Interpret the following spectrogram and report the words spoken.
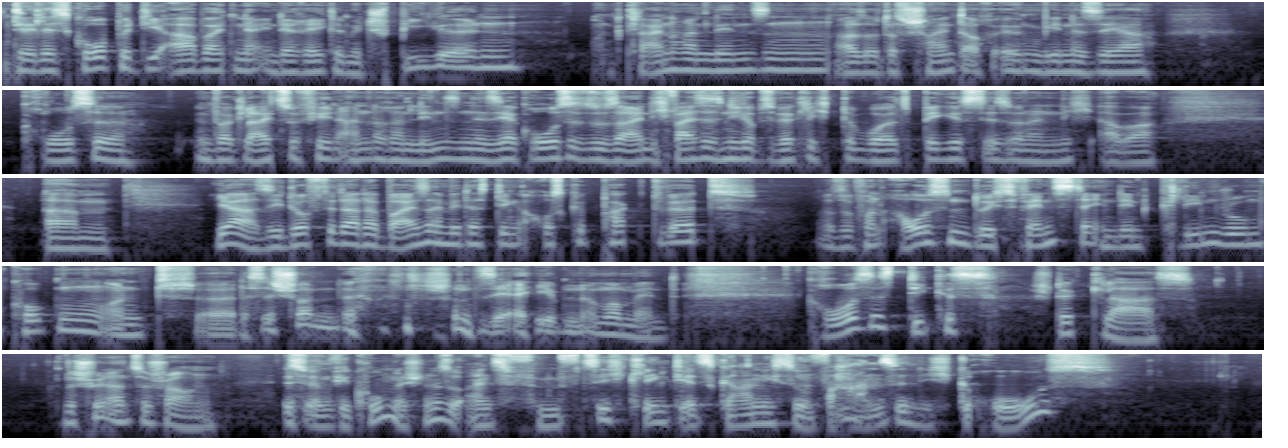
Teleskope, die arbeiten ja in der Regel mit Spiegeln und kleineren Linsen. Also das scheint auch irgendwie eine sehr große, im Vergleich zu vielen anderen Linsen, eine sehr große zu sein. Ich weiß jetzt nicht, ob es wirklich the world's biggest ist oder nicht, aber ähm, ja, sie durfte da dabei sein, wie das Ding ausgepackt wird. Also von außen durchs Fenster in den Cleanroom gucken und äh, das ist schon, schon ein sehr erhebender Moment. Großes, dickes Stück Glas. Ist schön anzuschauen. Ist irgendwie komisch, ne? So 1,50 klingt jetzt gar nicht so wahnsinnig groß.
